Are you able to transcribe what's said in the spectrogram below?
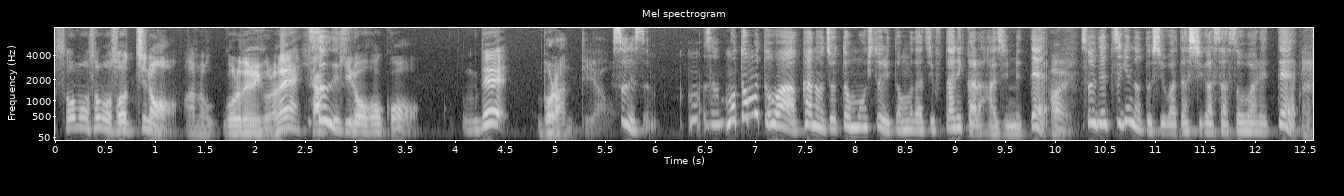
そもそもそっちのあのゴールデンウィークのね100そうですキロ歩行でボランティアをそうです。ももともとは彼女ともう一人友達2人から始めて、はい。それで次の年私が誘われて、ええ。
